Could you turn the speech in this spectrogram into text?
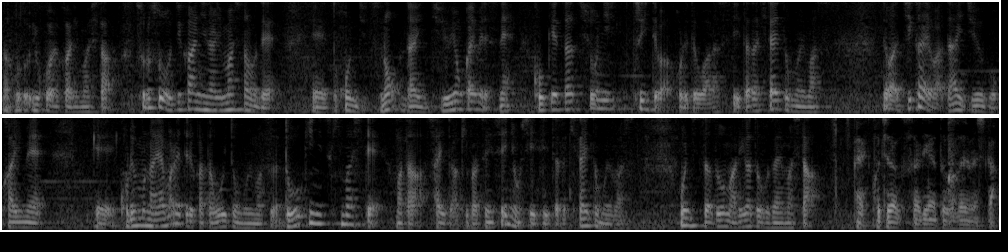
なるほど。よくわかりました。そろそろお時間になりましたので、えーと、本日の第14回目ですね。高血圧症についてはこれで終わらせていただきたいと思います。では次回は第15回目、えー、これも悩まれている方多いと思いますが動機につきましてまた再度秋葉先生に教えていただきたいと思います。本日はどうもありがとうございました。はいこちらこそありがとうございました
